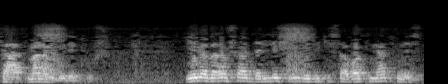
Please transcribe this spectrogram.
که حتما هم بوده توش. یه مقدارم شاید دلیلش این بوده که ساواک نتونست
